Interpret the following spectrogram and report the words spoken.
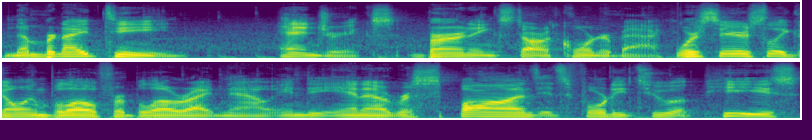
Number 19, Hendricks, burning star cornerback. We're seriously going blow for blow right now. Indiana responds. It's 42 apiece.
